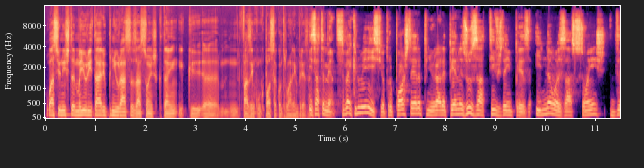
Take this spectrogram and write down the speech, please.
o acionista maioritário penhorasse as ações que tem e que uh, fazem com que possa controlar a empresa. Exatamente. Se bem que no início a proposta era penhorar apenas os ativos da empresa e não as ações de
